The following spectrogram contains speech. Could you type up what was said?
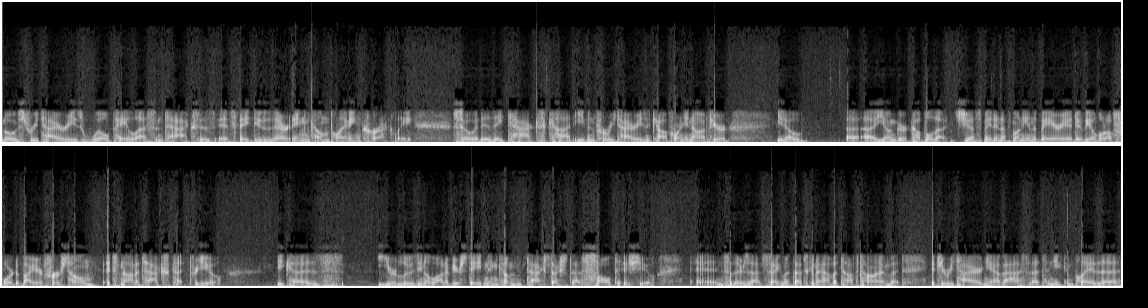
Most retirees will pay less in taxes if they do their income planning correctly. So it is a tax cut even for retirees in California. Now, if you're, you know, a, younger couple that just made enough money in the Bay Area to be able to afford to buy your first home, it's not a tax cut for you because you're losing a lot of your state and income tax deductions, that SALT issue. And so there's that segment that's going to have a tough time. But if you're retired and you have assets and you can play the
